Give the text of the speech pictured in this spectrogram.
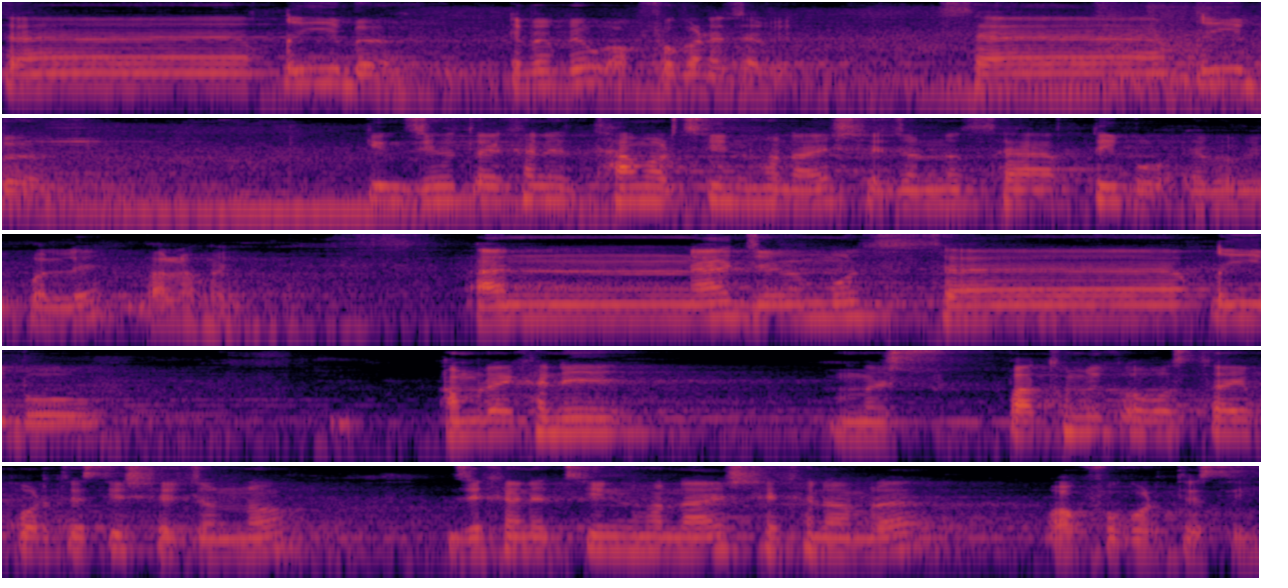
সাকিব। এভাবেও অক্ষ করা যাবে। কিন্তু যেহেতু এখানে থামার চিহ্ন নাই, সেজন্য সাকিব এভাবে পড়লে ভালো হয়। সাকিব। আমরা এখানে মানে প্রাথমিক অবস্থায় পড়তেছি, সেজন্য যেখানে চিহ্ন নাই, সেখানে আমরা অক্ষ করতেছি।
